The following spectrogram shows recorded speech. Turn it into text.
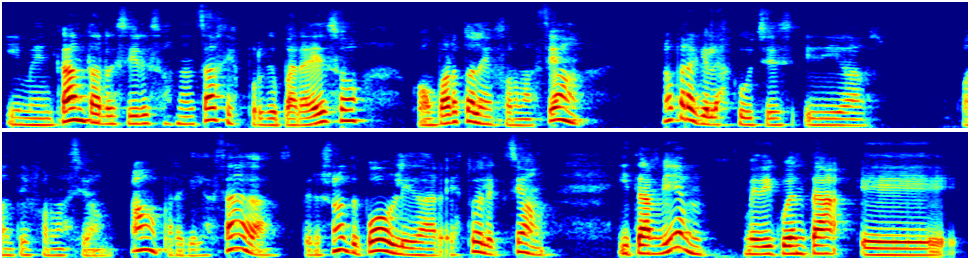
y me encanta recibir esos mensajes porque para eso comparto la información, no para que la escuches y digas cuánta información, no, para que las hagas, pero yo no te puedo obligar, es tu elección. Y también me di cuenta eh,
